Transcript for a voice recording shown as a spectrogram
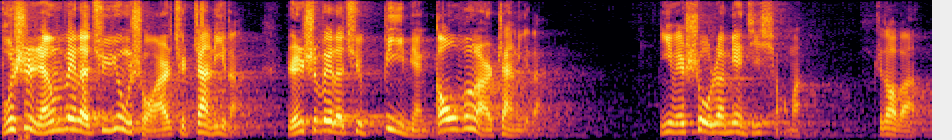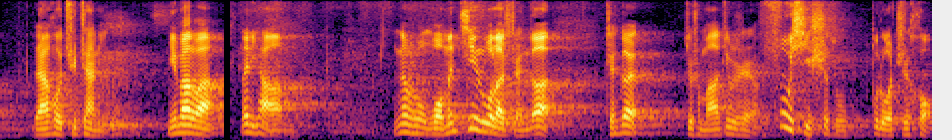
不是人为了去用手而去站立的，人是为了去避免高温而站立的，因为受热面积小嘛，知道吧？然后去站立，明白了吧？那你看啊，那么我们进入了整个整个就什么，就是父系氏族部落之后，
